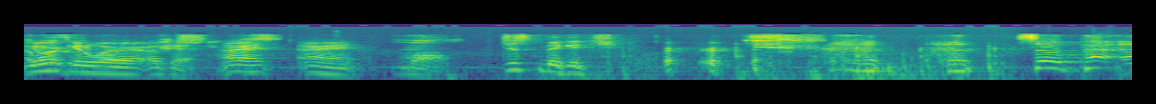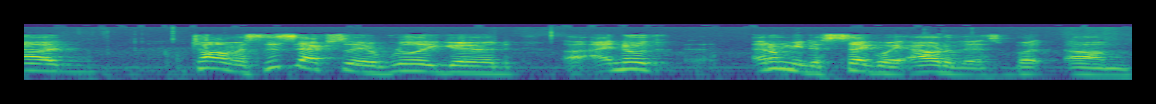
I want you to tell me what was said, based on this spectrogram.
You weren't gonna wear. wearing Okay. All right. All right. Well, Just making sure. so, uh, Thomas, this is actually a really good. Uh, I know. I don't mean to segue out of this, but um,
